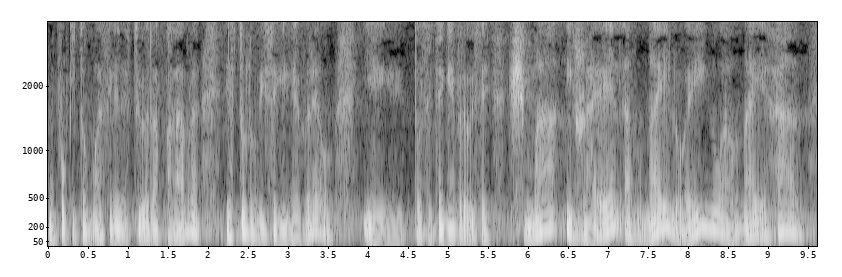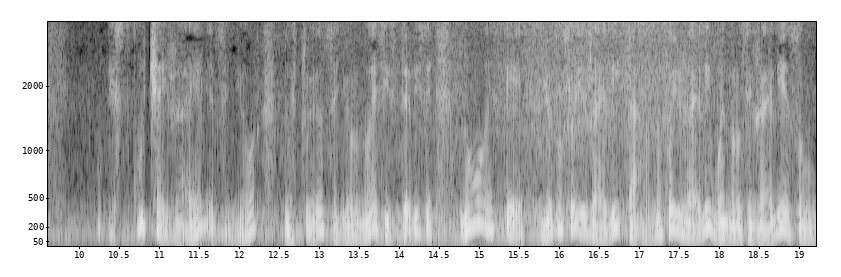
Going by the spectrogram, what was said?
un poquito más en el estudio de la palabra, esto lo dicen en hebreo. Y entonces en hebreo dice, Shema Israel, Adonai Eloheinu, Adonai Echad. Escucha Israel, el Señor, nuestro Dios, el Señor no es. Y usted dice, no, es que yo no soy israelita, no soy israelí. Bueno, los israelíes son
